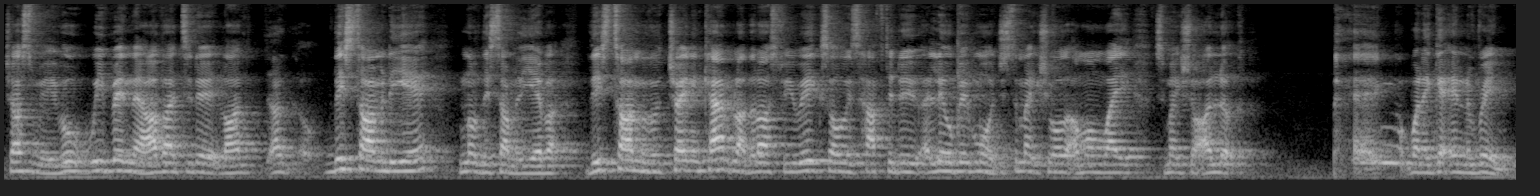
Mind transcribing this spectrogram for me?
Trust me, we've, been there. I've had to do it like uh, this time of the year, not this time of the year, but this time of a training camp, like the last few weeks, I always have to do a little bit more just to make sure that I'm on way, to make sure I look ping when I get in the ring.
